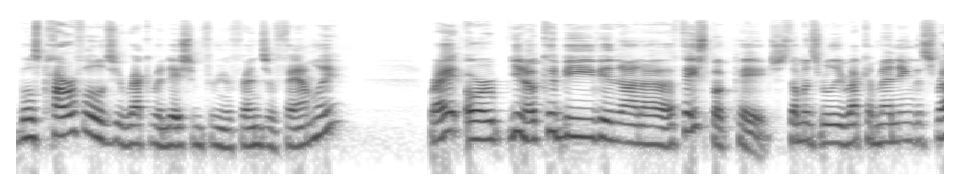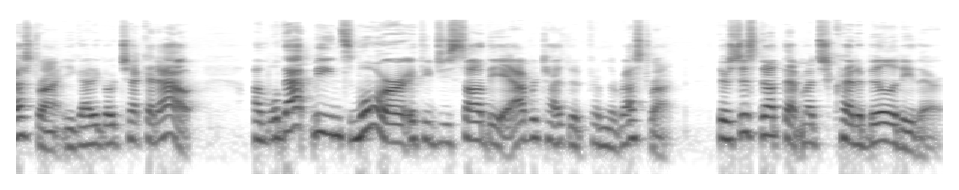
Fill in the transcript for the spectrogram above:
most powerful is your recommendation from your friends or family right? Or, you know, could be even on a Facebook page. Someone's really recommending this restaurant. You got to go check it out. Um, well, that means more if you just saw the advertisement from the restaurant. There's just not that much credibility there.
